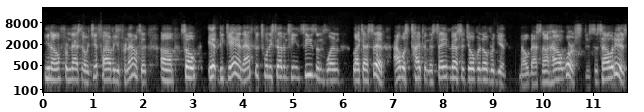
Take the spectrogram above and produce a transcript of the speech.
you know, from that or GIF, however you pronounce it. Um, so it began after 2017 season when, like I said, I was typing the same message over and over again. No, that's not how it works. This is how it is.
